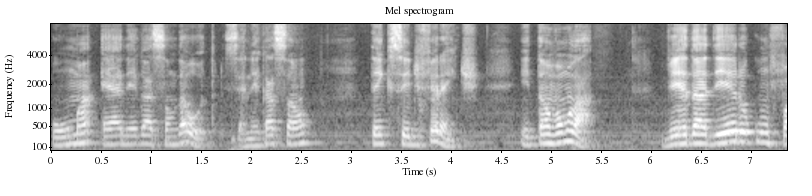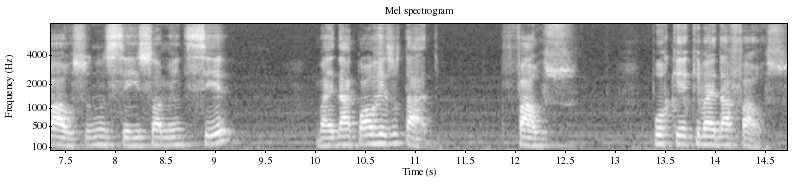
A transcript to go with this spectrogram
uma é a negação da outra. Se é negação, tem que ser diferente. Então, vamos lá. Verdadeiro com falso no C e somente C vai dar qual resultado? Falso. Por que, que vai dar falso?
